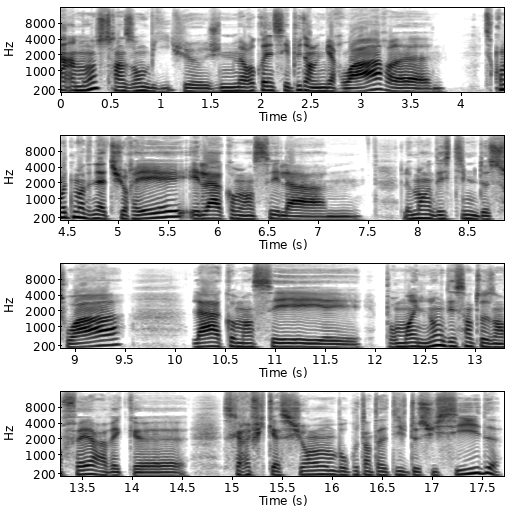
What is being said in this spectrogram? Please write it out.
un, monstre, un zombie. Je, ne me reconnaissais plus dans le miroir. Euh, complètement dénaturé. Et là a commencé la, le manque d'estime de soi. Là a commencé pour moi une longue descente aux enfers avec euh, scarification, beaucoup de tentatives de suicide.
